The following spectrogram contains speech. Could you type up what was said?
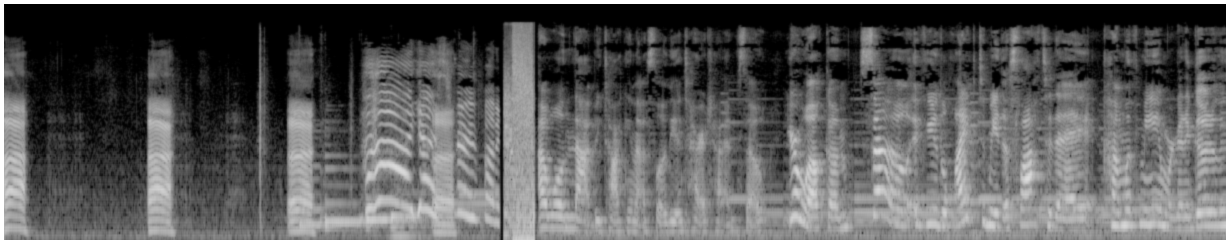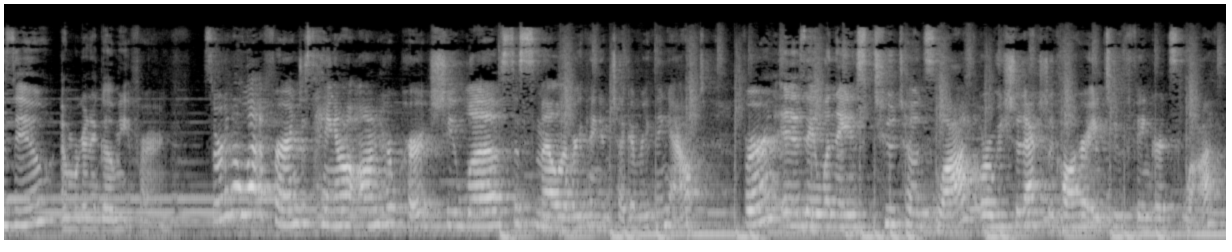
Ah. Ah. Uh. Ah, yes, very funny. I will not be talking that slow the entire time, so you're welcome. So if you'd like to meet a sloth today, come with me and we're gonna go to the zoo and we're gonna go meet Fern. So we're gonna let Fern just hang out on her perch. She loves to smell everything and check everything out. Fern is a Linnaeus two-toed sloth, or we should actually call her a two-fingered sloth.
